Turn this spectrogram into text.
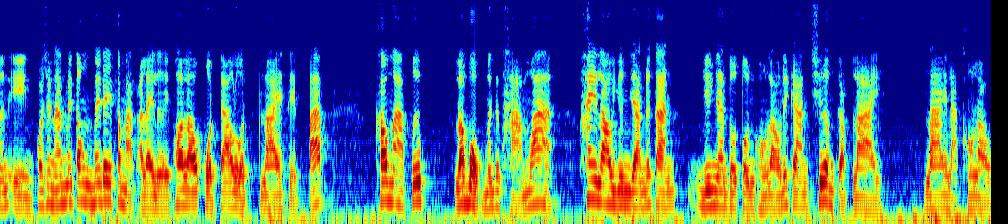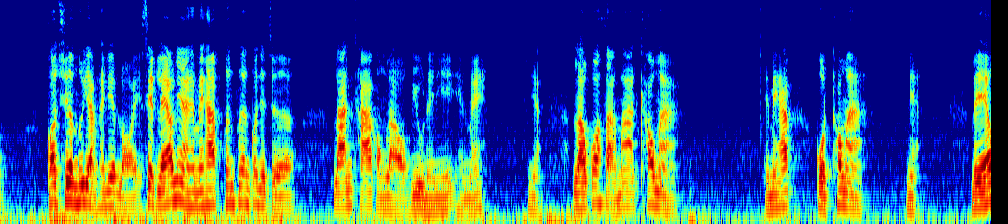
นั่นเอง เพราะฉะนั้นไม่ต้องไม่ได้สมัครอะไรเลย พอเรากดดาวน์โหลดไลน์เสร็จปั๊บเข้ามาปุ๊บระบบมันจะถามว่า ให้เรายืนยันด้วยการยืนยันตัวตนของเราด้วยการเชื่อมกับลน์ไลน์หลักของเรา ก็เชื่อมทุกอย่างให้เรียบร้อย เสร็จแล้วเนี่ยเห็นไหมครับ เพื่อนๆก็จะเจอร้านค้าของเราอยู่ในนี้เห็นไหมเนี่ยเราก็สามารถเข้ามา เห็นไหมครับ กดเข้ามาเนี่ยแล้ว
